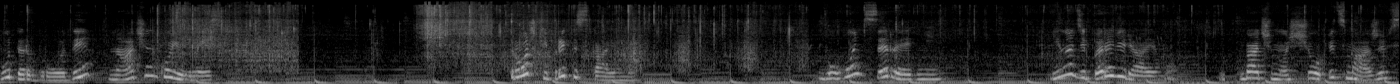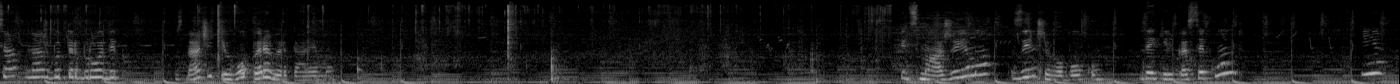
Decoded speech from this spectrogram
бутерброди начинкою вниз. Трошки притискаємо. Вогонь середній. Іноді перевіряємо. Бачимо, що підсмажився наш бутербродик, значить його перевертаємо. Підсмажуємо з іншого боку. Декілька секунд і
